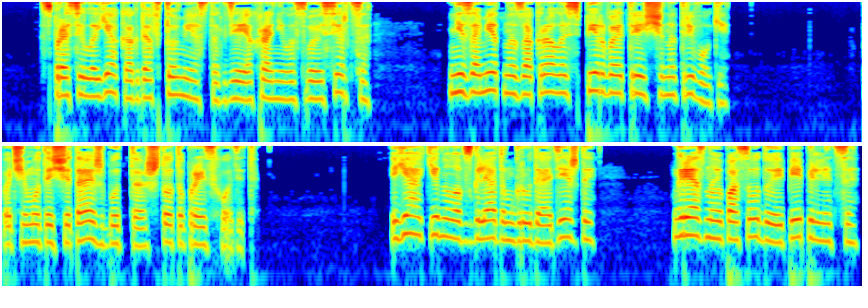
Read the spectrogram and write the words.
— спросила я, когда в то место, где я хранила свое сердце, незаметно закралась первая трещина тревоги. Почему ты считаешь, будто что-то происходит?» Я окинула взглядом груды одежды, грязную посуду и пепельницы,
